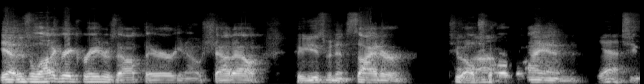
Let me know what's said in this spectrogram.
Yeah, there's a lot of great creators out there. You know, shout out to Usman Insider, to Uh-huh. Ultra Orion, Yes. to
